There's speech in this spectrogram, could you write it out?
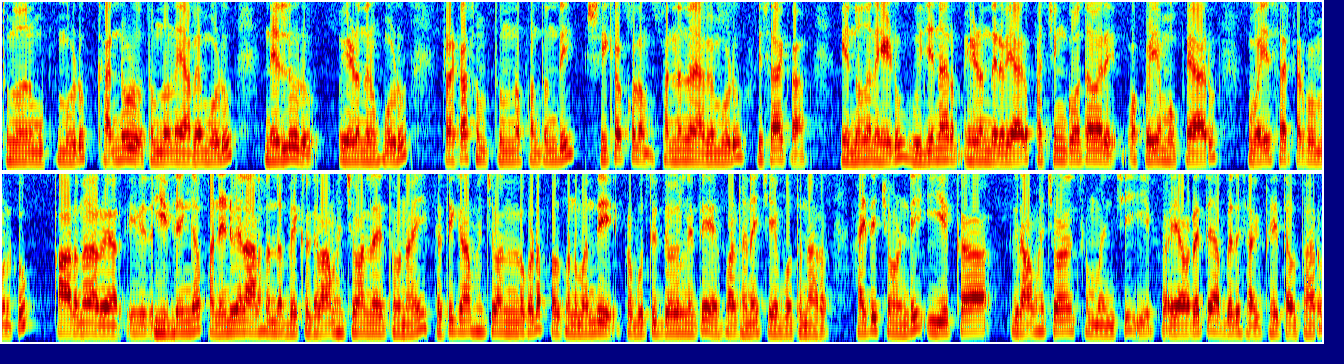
తొమ్మిది వందల ముప్పై మూడు కర్నూలు తొమ్మిది వందల యాభై మూడు నెల్లూరు ఏడు వందల మూడు ప్రకాశం తొమ్మిది వందల పంతొమ్మిది శ్రీకాకుళం పన్నెండు వందల యాభై మూడు విశాఖ ఎనిమిది వందల ఏడు విజయనగరం ఏడు వందల ఇరవై ఆరు పశ్చిమ గోదావరి ఒక వెయ్యి ముప్పై ఆరు వైఎస్ఆర్ కడప మనకు ఆరు వందల అరవై ఆరు. ఈ విధంగా పన్నెండు వేల ఆరు వందల డెబ్బై ఒక్క గ్రామ సచివాలయాలు అయితే ఉన్నాయి. ప్రతి గ్రామ సచివాలయంలో కూడా పదకొండు మంది ప్రభుత్వ ఉద్యోగులను అయితే ఏర్పాటు అనేది చేయబోతున్నారు. అయితే చూడండి ఈ యొక్క గ్రామ సచివాలయాలకు సంబంధించి ఈ యొక్క ఎవరైతే అభ్యర్థి సెలెక్ట్ అయితే అవుతారో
